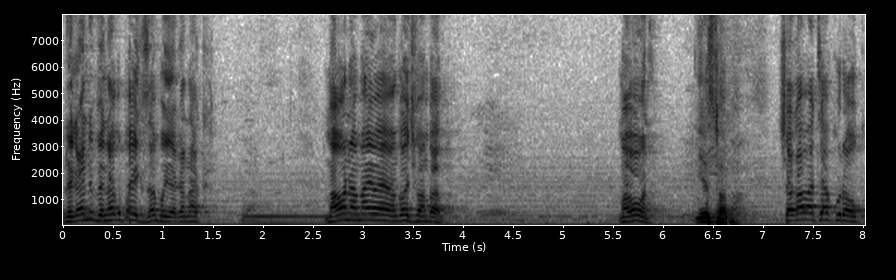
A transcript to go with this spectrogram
rega ndibve ndakupa example yakanaka. Maona mai vai vanga uchifamba apa? Mavaona Yes, Papa. chakavatakura uko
